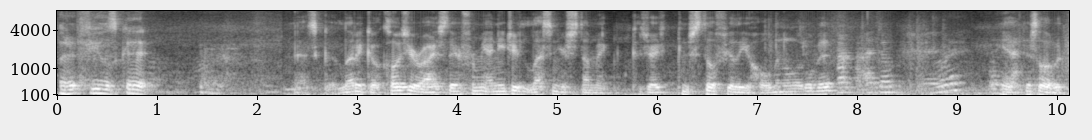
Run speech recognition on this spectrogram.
But it feels good. That's good. Let it go. Close your eyes there for me. I need you to lessen your stomach because I can still feel you holding a little bit. I, I don't. Really? Yeah, just a little bit.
